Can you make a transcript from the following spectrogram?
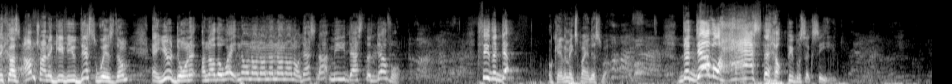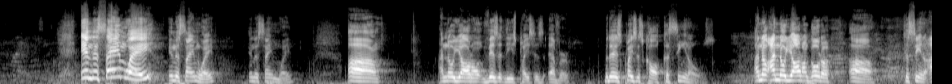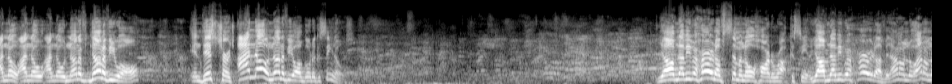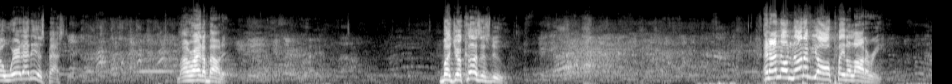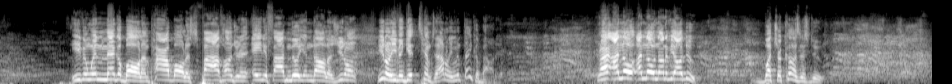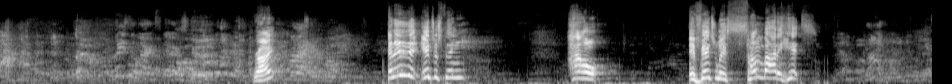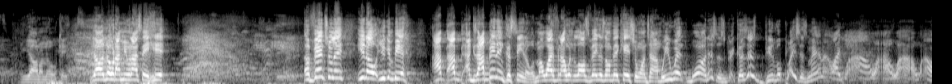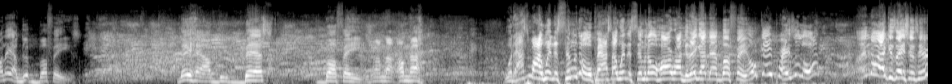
Because I'm trying to give you this wisdom and you're doing it another way. No, no, no, no, no, no, no. That's not me. That's the devil. See, the devil. Okay, let me explain this way. The devil has to help people succeed. In the same way, in the same way, in the same way, Uh, I know y'all don't visit these places ever, but there's places called casinos. I know, I know y'all don't go to uh, casino. I know, I know, I know none of none of you all in this church. I know none of you all go to casinos. Y'all have never even heard of Seminole Hard Rock Casino. Y'all have never even heard of it. I don't know. I don't know where that is, Pastor. Am I right about it? But your cousins do. And I know none of y'all play the lottery. Even when Mega Ball and Powerball is $585 million, you don't, you don't even get tempted. I don't even think about it. Right? I know, I know none of y'all do, but your cousins do. Right? And isn't it interesting how eventually somebody hits? Y'all don't know, okay? Y'all know what I mean when I say hit? Eventually, you know, you can be, I, I, I've been in casinos. My wife and I went to Las Vegas on vacation one time. We went, boy, this is great, because there's beautiful places, man. I'm like, wow, wow, wow, wow. And they have good buffets. They have the best buffets. I'm not, I'm not, well, that's why I went to Seminole, Pastor. I went to Seminole Hard Rock because they got that buffet. Okay, praise the Lord. Ain't no accusations here.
